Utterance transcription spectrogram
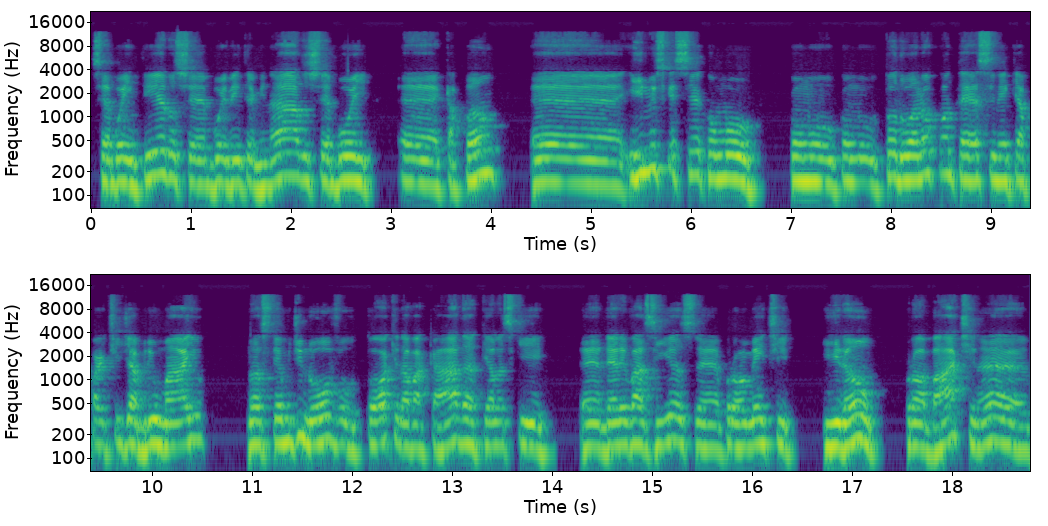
se é boi inteiro, se é boi bem terminado, se é boi é, capão, é, e não esquecer como, como, como todo ano acontece, né? Que a partir de abril, maio, nós temos de novo o toque da vacada, aquelas que é, derem vazias, é, provavelmente irão para o abate, né,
